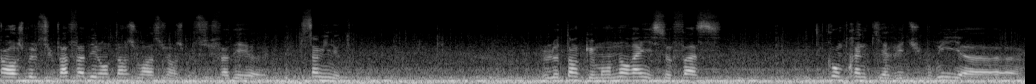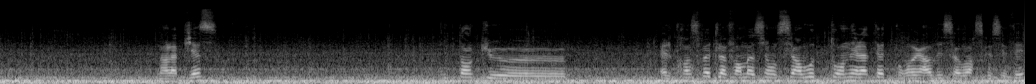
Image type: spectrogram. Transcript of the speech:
Alors je me le suis pas fadé longtemps, je vous rassure, je me suis fadé 5 euh, minutes. Le temps que mon oreille se fasse comprenne qu'il y avait du bruit dans la pièce. Temps que elle transmette l'information au cerveau de tourner la tête pour regarder savoir ce que c'était.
